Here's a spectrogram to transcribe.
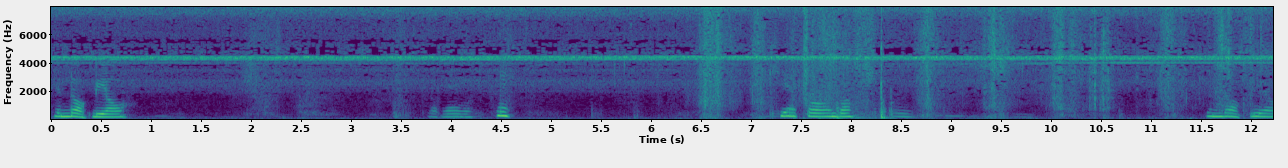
เห็นดอกเดียวนี่เคลียร์ตอนบ่เป็นดอกเดียว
